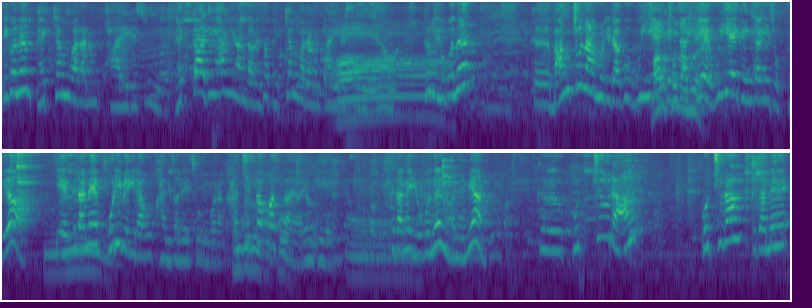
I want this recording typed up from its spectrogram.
이거는 백향과라는 과일의 순이에요. 100가지 향이 난다고 해서 백향과라는 과일의 아. 순이에요. 그리고 요거는 그 망초나물이라고 위에 망초나물. 굉장히 예, 위에 굉장히 좋고요. 예, 그다음에 보리뱅이라고 관전에 좋은 거랑 같이 섞었어요 좋고. 여기에. 어. 그다음에 요거는 뭐냐면 그 고추랑 고추랑 그 다음에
